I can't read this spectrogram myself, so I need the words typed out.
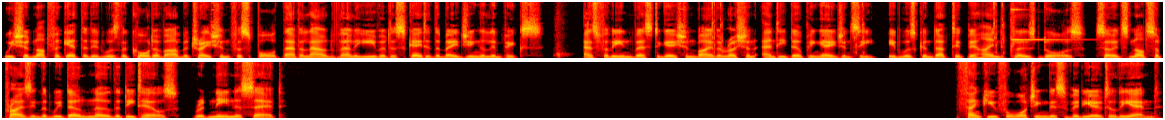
We should not forget that it was the Court of Arbitration for Sport that allowed Valieva to skate at the Beijing Olympics. As for the investigation by the Russian anti-doping agency, it was conducted behind closed doors, so it's not surprising that we don't know the details, Rodnina said. Thank you for watching this video till the end.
